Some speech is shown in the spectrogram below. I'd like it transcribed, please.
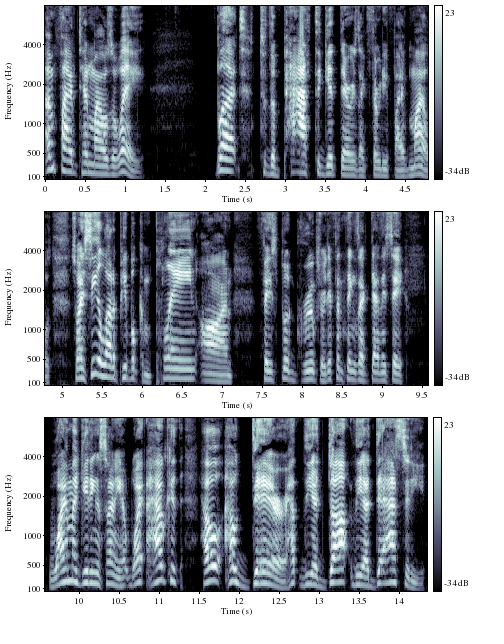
I'm five, 10 miles away. But to the path to get there is like 35 miles. So I see a lot of people complain on Facebook groups or different things like that. And they say, why am I getting a signing? Why, how could, how, how dare how, the, ado- the audacity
